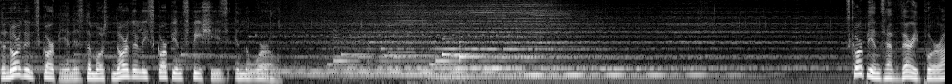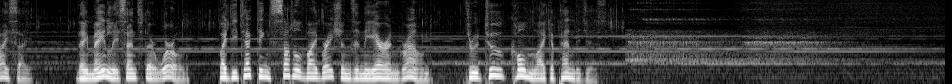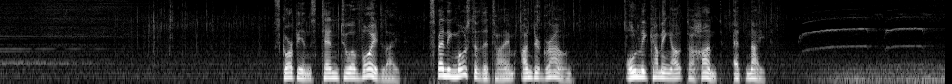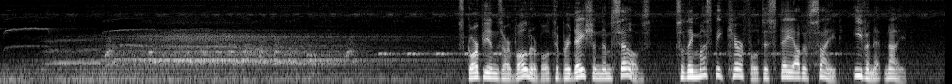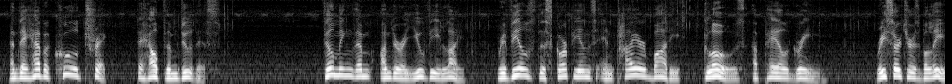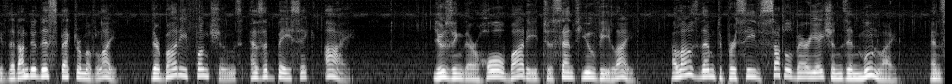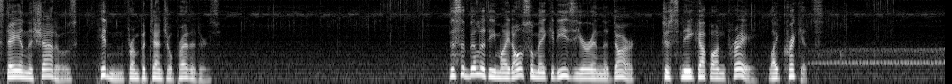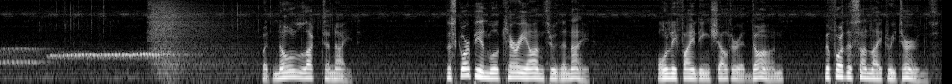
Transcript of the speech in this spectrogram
The northern scorpion is the most northerly scorpion species in the world. Scorpions have very poor eyesight. They mainly sense their world by detecting subtle vibrations in the air and ground through two comb like appendages. Scorpions tend to avoid light, spending most of the time underground, only coming out to hunt at night. Scorpions are vulnerable to predation themselves, so they must be careful to stay out of sight even at night. And they have a cool trick to help them do this. Filming them under a UV light reveals the scorpion's entire body glows a pale green. Researchers believe that under this spectrum of light, their body functions as a basic eye. Using their whole body to sense UV light allows them to perceive subtle variations in moonlight and stay in the shadows hidden from potential predators. This ability might also make it easier in the dark to sneak up on prey, like crickets. But no luck tonight. The scorpion will carry on through the night, only finding shelter at dawn before the sunlight returns.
